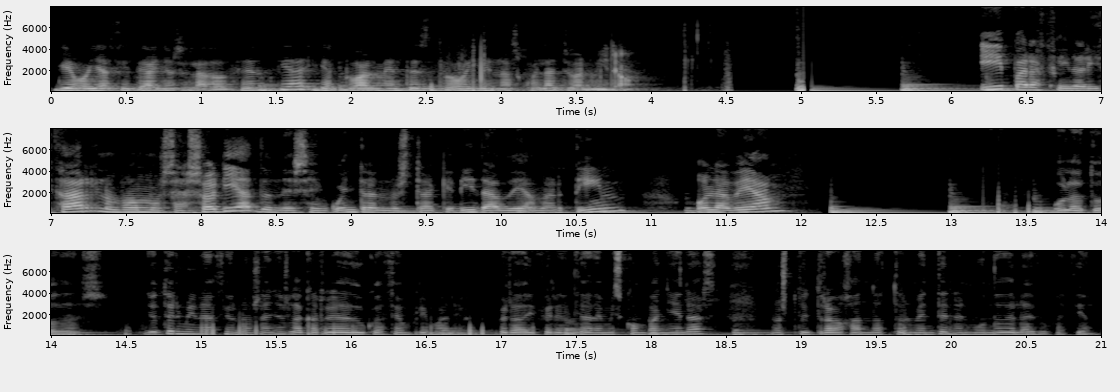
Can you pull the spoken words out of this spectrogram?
Llevo ya siete años en la docencia y actualmente estoy en la escuela Joan Miró. Y para finalizar, nos vamos a Soria, donde se encuentra nuestra querida Bea Martín. Hola Bea. Hola a todas. Yo terminé hace unos años la carrera de educación primaria, pero a diferencia de mis compañeras, no estoy trabajando actualmente en el mundo de la educación.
